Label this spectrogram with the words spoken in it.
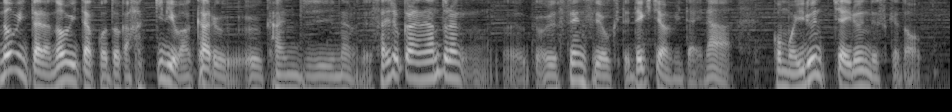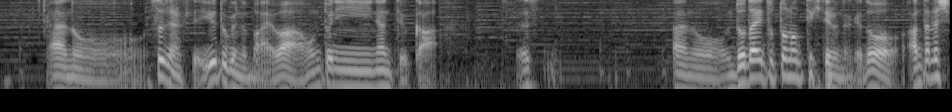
伸びたら伸びたことがはっきり分かる感じなので最初からなんとなくセンス良くてできちゃうみたいな子もいるっちゃいるんですけどあのそうじゃなくてゆうとくんの場合は本当に何て言うかあの土台整ってきてるんだけど新し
